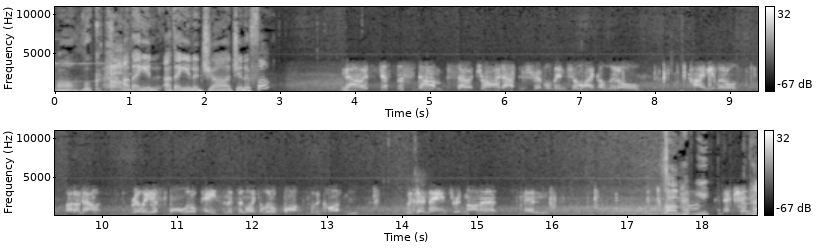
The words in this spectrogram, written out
Oh, look. Um, are they in? Are they in a jar, Jennifer? No, it's just the stump, so it dried up and shriveled into like a little, tiny little, I don't know, really a small little piece, and it's in like a little box with a cotton with their names written on it and Um, Have you? connection. Ha,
